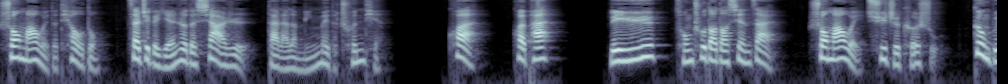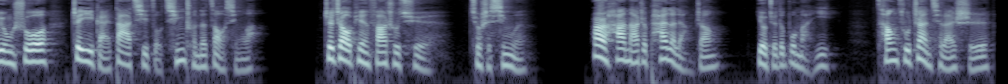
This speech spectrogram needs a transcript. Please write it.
双马尾的跳动，在这个炎热的夏日带来了明媚的春天。快快拍！李鱼从出道到现在，双马尾屈指可数。更不用说这一改大气走清纯的造型了，这照片发出去就是新闻。二哈拿着拍了两张，又觉得不满意，仓促站起来时，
